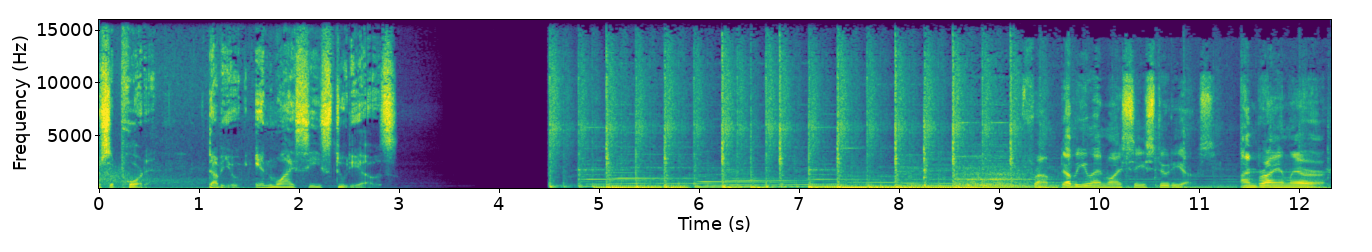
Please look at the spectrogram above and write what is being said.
supported. WNYC Studios. From WNYC Studios, I'm Brian Lehrer.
